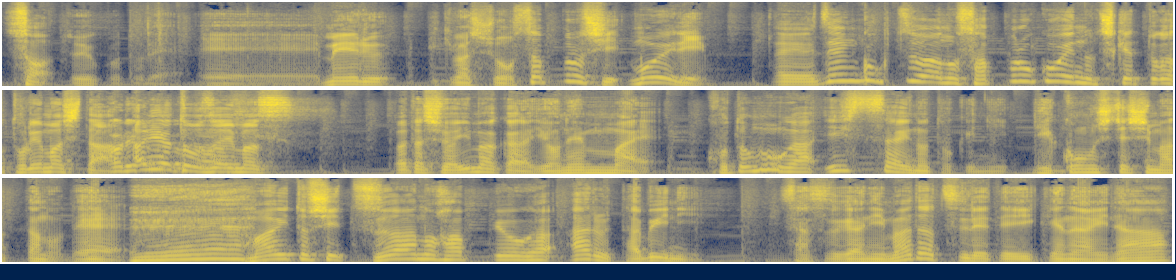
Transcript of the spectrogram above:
さあということで、えーメールいきましょう札幌市モエリン、えー全国ツアーの札幌公演のチケットが取れましたありがとうございます私は今から4年前子供が1歳の時に離婚してしまったのでええ毎年ツアーの発表があるたびにさすがにまだ連れていけないな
